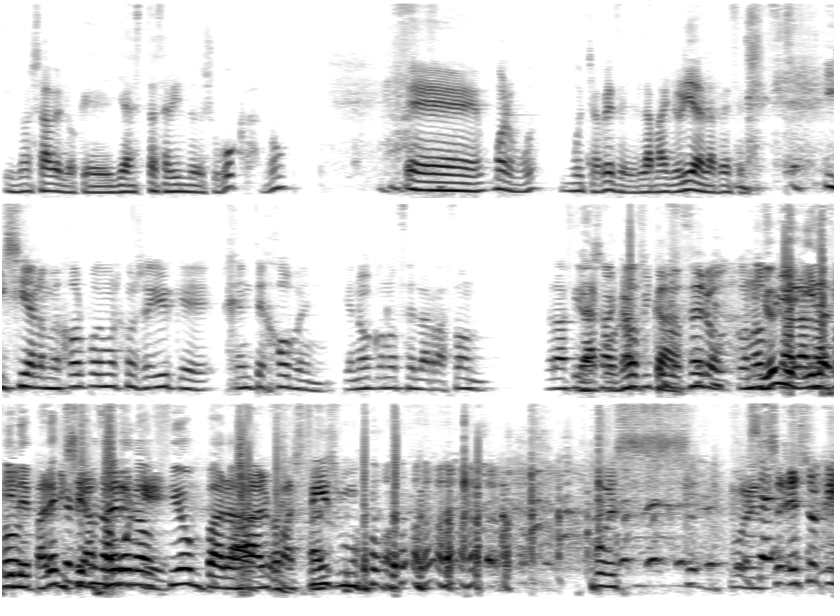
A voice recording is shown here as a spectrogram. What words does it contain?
no sabe lo que ya está saliendo de su boca, ¿no? Eh, bueno, mu- muchas veces, la mayoría de las veces. Y si a lo mejor podemos conseguir que gente joven que no conoce la razón, gracias La a conozca. capítulo cero, conozca Y oye, la y lo- y razón le parezca se que es una buena opción para- al fascismo, pues, pues eso que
